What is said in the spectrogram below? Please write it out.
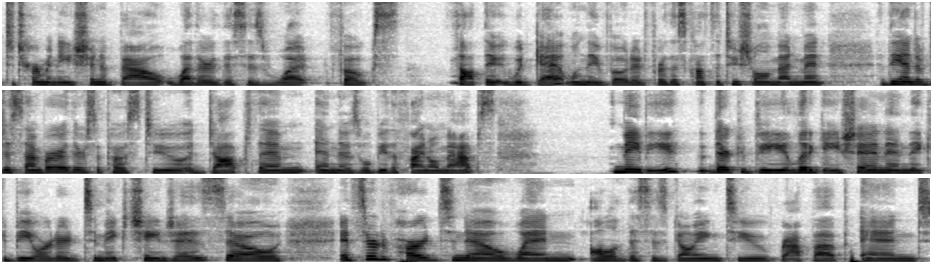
determination about whether this is what folks thought they would get when they voted for this constitutional amendment. At the end of December, they're supposed to adopt them, and those will be the final maps maybe there could be litigation and they could be ordered to make changes. So it's sort of hard to know when all of this is going to wrap up and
